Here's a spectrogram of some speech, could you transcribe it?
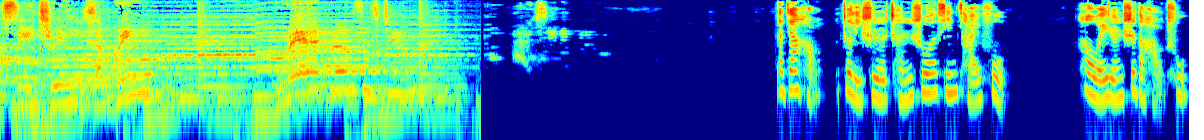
See trees of green, red roses too. 大家好，这里是陈说新财富。好为人师的好处，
